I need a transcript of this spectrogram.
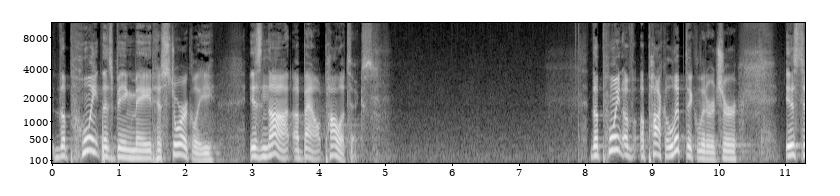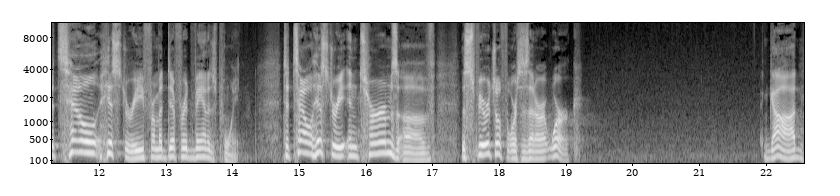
the point that's being made historically is not about politics. The point of apocalyptic literature is to tell history from a different vantage point, to tell history in terms of the spiritual forces that are at work. God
